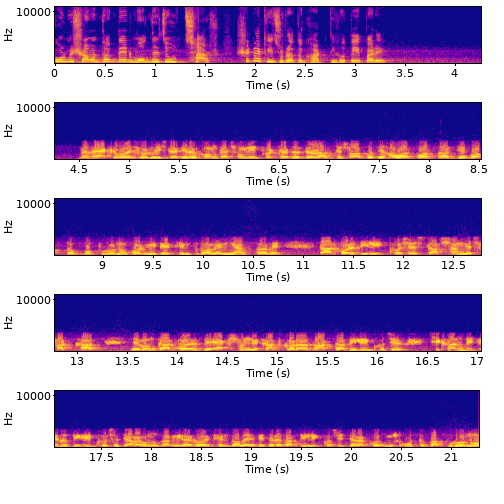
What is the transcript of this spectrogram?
কর্মী সমর্থকদের মধ্যে যে উচ্ছ্বাস, সেটা কিছুটা তো ঘাটতি হতেই পারে। দেখো একেবারে শর্মিষ্ঠা যেরকম তার শ্রমিক ভট্টাচার্য রাজ্য সভাপতি হওয়ার পর তার যে বক্তব্য পুরনো কর্মীদের কিন্তু দলে নিয়ে আসতে হবে। তারপরে দিলীপ ঘোষের তার সঙ্গে সাক্ষাৎ এবং তারপরে একসঙ্গে কাজ করার বার্তা দিলীপ ঘোষের, সেখান থেকে কিন্তু দিলীপ ঘোষের যারা অনুগামীরা রয়েছেন দলের ভিতরে বা দিলীপ ঘোষের যারা কর্মী সমর্থক বা পুরনো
